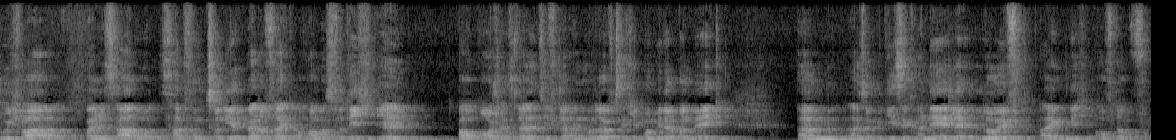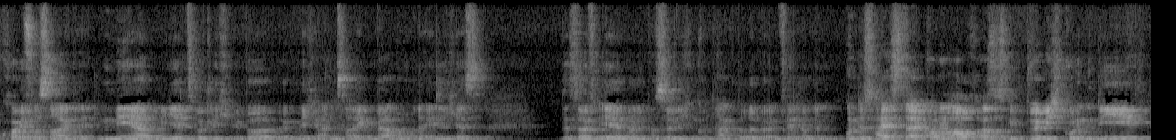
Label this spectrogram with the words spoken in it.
du, ich war bei Restado, es hat funktioniert, wäre doch vielleicht auch mal was für dich. Die mhm. Baubranche ist relativ klein, man läuft sich immer wieder über den Weg. Ähm, also über diese Kanäle läuft eigentlich auf der Verkäuferseite mehr wie jetzt wirklich über irgendwelche Anzeigen, Werbung oder ähnliches. Das läuft eher über den persönlichen Kontakt oder über Empfehlungen. Und das heißt, da kommen auch, also es gibt wirklich Kunden, die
